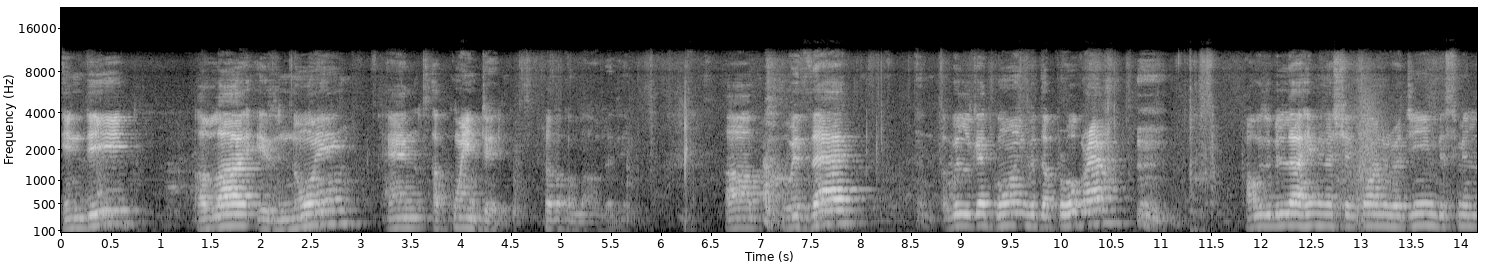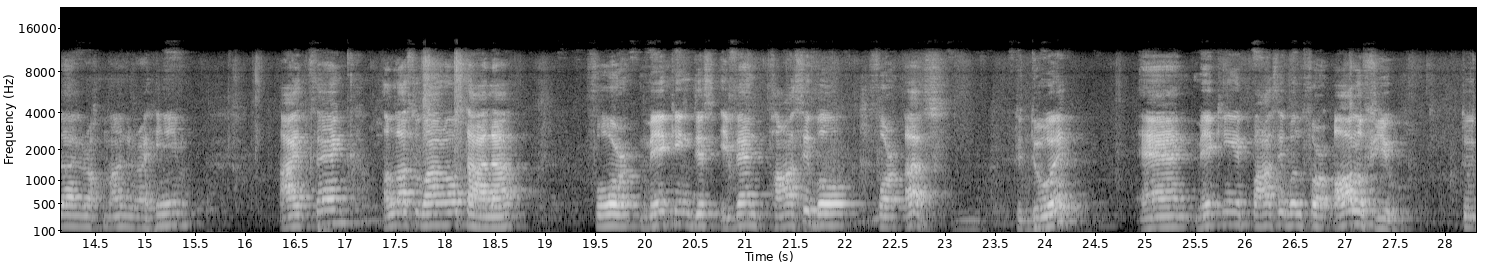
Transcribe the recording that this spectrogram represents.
Indeed, Allah is knowing and acquainted. Uh, with that, we'll get going with the program. أعوذ بالله من الشيطان الرجيم بسم الله الرحمن الرحيم I thank Allah subhanahu wa ta'ala for making this event possible for us to do it and making it possible for all of you to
